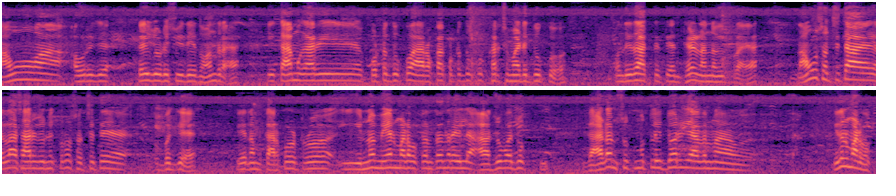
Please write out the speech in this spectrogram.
ನಾವು ಅವರಿಗೆ ಕೈ ಜೋಡಿಸಿದ್ದು ಅಂದ್ರೆ ಈ ಕಾಮಗಾರಿ ಕೊಟ್ಟದ್ದಕ್ಕೂ, ಆ ರೊಕ್ಕ ಕೊಟ್ಟದ್ದಕ್ಕೂ, ಖರ್ಚು ಮಾಡಿದ್ದಕ್ಕೂ ಒಂದು ಇದಾಗ್ತೈತಿ ಅಂಥೇಳಿ ನನ್ನ ಅಭಿಪ್ರಾಯ. ನಾವು ಸ್ವಚ್ಛತಾ, ಎಲ್ಲ ಸಾರ್ವಜನಿಕರು ಸ್ವಚ್ಛತೆ ಬಗ್ಗೆ, ಈ ನಮ್ಮ ಕಾರ್ಪೊರೇಟ್ರು, ಈ ಇನ್ನೊಮ್ಮೆ ಏನು ಮಾಡ್ಬೇಕಂತಂದ್ರೆ, ಇಲ್ಲಿ ಆಜು ಬಾಜು ಗಾರ್ಡನ್ ಸುತ್ತಮುತ್ತಲು ಇದ್ದವ್ರಿಗೆ ಅದನ್ನು ಇದನ್ನು ಮಾಡ್ಬೇಕು,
